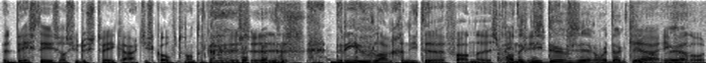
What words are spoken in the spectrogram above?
het beste is als je dus twee kaartjes koopt. Want dan kun je dus drie uur lang genieten van Spinvis. Had ik niet durven zeggen, maar dank je Ja, ik wel hoor.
